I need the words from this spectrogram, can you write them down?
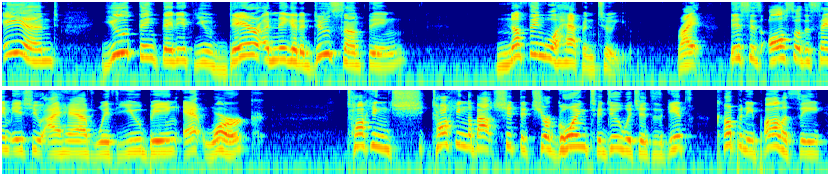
and you think that if you dare a nigga to do something, nothing will happen to you, right? This is also the same issue I have with you being at work, talking sh- talking about shit that you're going to do, which is against company policy,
